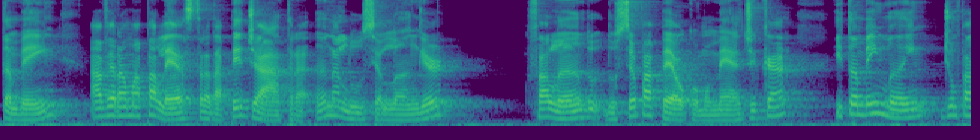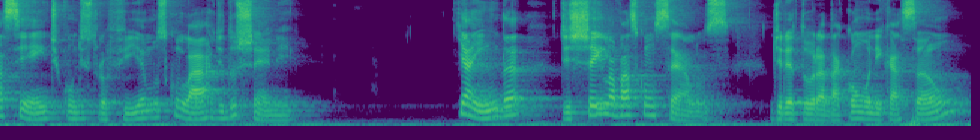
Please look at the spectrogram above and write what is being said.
Também haverá uma palestra da pediatra Ana Lúcia Langer, falando do seu papel como médica e também mãe de um paciente com distrofia muscular de Duchenne. E ainda de Sheila Vasconcelos, diretora da comunicação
